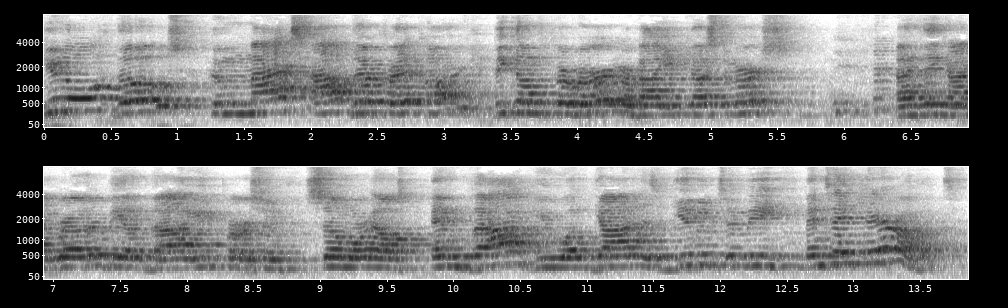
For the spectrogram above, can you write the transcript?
you know those who max out their credit card become preferred or valued customers? I think I'd rather be a valued person somewhere else and value what God has given to me and take care of it.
